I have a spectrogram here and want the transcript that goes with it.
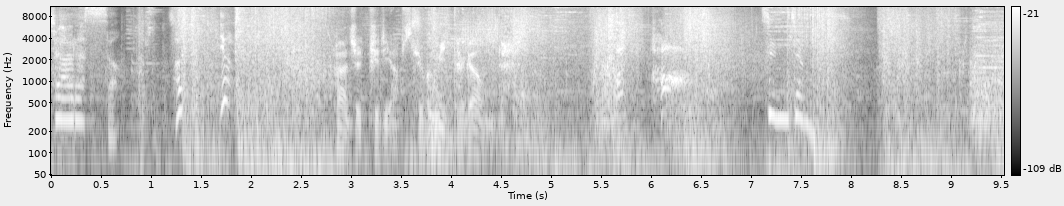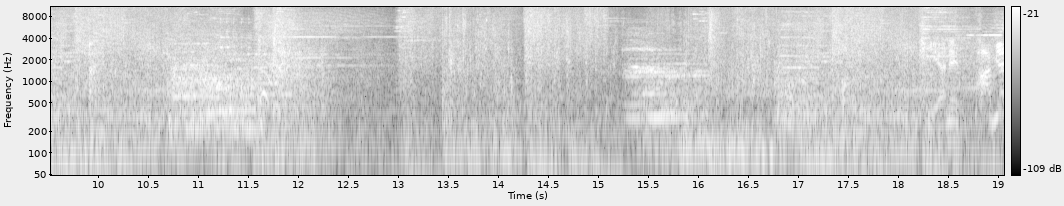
잘았어. 헛, 야! 빠질 필요 없. 죽음이 다가온다. 진정. 기안의 파멸.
